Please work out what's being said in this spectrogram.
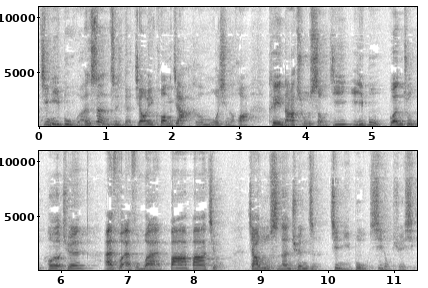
进一步完善自己的交易框架和模型的话，可以拿出手机一步关注朋友圈 F F Y 八八九，加入实战圈子，进一步系统学习。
